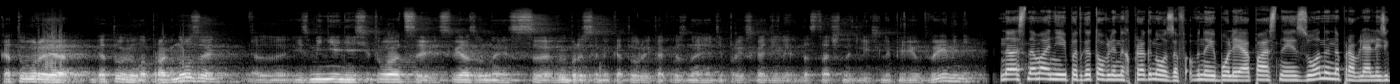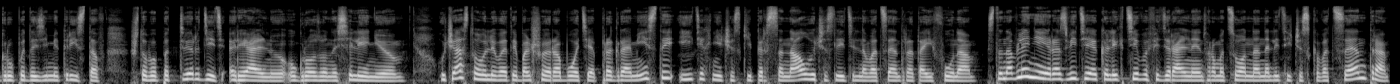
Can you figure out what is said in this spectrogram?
которая готовила прогнозы изменения ситуации, связанные с выбросами, которые, как вы знаете, происходили достаточно длительный период времени. На основании подготовленных прогнозов в наиболее опасные зоны направлялись группы дозиметристов, чтобы подтвердить реальную угрозу населению. Участвовали в этой большой работе программисты и технический персонал вычислительного центра «Тайфуна». Становление и развитие коллектива Федерального информационно-аналитического центра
